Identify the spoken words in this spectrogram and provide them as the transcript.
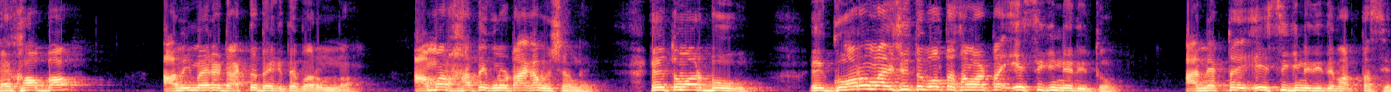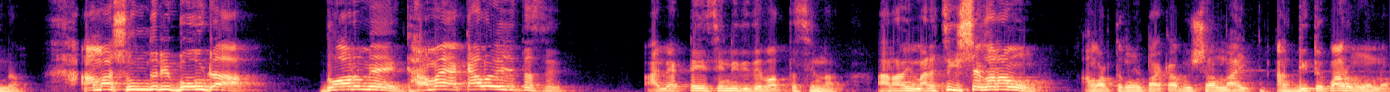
দেখো আব্বা, আমি মায়ের ডাক্তার দেখাতে পারুম না। আমার হাতে কোনো টাকা পয়সা নেই। এই তোমার বউ, এই গরম আইসি তো বলতেছে আমার একটা এসি কিনে দিত। আমি একটা এসি কিনে দিতে পারতাছি না। আমার সুন্দরী বউটা গরমে ঘামায় কালো হয়ে যেতেছে। আমি একটা এসি নিয়ে দিতে পারতাছি না। আর আমি মানে চিকিৎসা করাবো আমার তো কোনো টাকা পয়সা নাই, আর দিতে পারব না।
